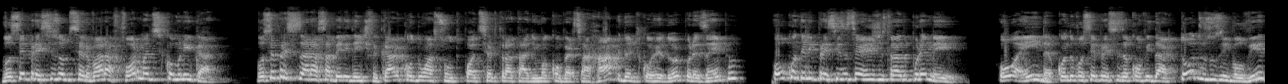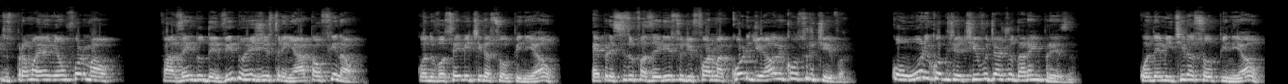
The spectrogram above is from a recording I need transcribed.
você precisa observar a forma de se comunicar. Você precisará saber identificar quando um assunto pode ser tratado em uma conversa rápida de corredor, por exemplo, ou quando ele precisa ser registrado por e-mail. Ou ainda, quando você precisa convidar todos os envolvidos para uma reunião formal, fazendo o devido registro em ata ao final. Quando você emitir a sua opinião, é preciso fazer isso de forma cordial e construtiva, com o único objetivo de ajudar a empresa. Quando emitir a sua opinião,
